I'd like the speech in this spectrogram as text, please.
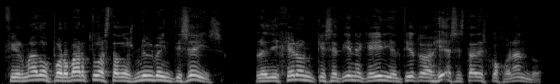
firmado por Bartu hasta 2026. Le dijeron que se tiene que ir y el tío todavía se está descojonando.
